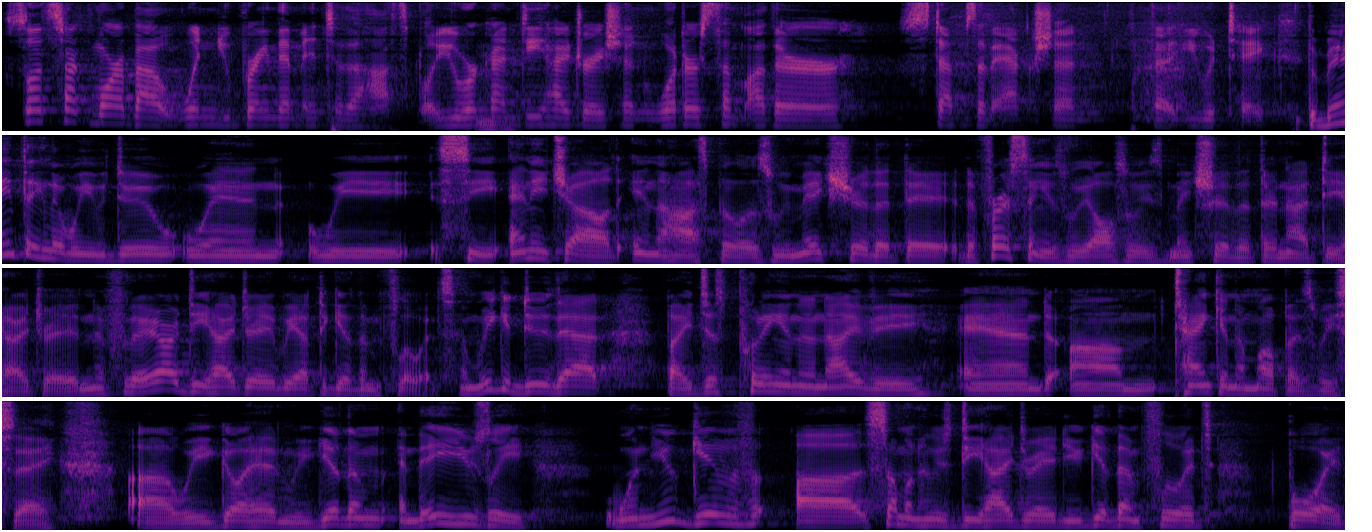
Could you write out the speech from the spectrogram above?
So let's talk more about when you bring them into the hospital. You work mm. on dehydration. What are some other steps of action that you would take? The main thing that we do when we see any child in the hospital is we make sure that they, the first thing is we always make sure that they're not dehydrated. And if they are dehydrated, we have to give them fluids. And we can do that by just putting in an IV and um, tanking them up, as we say. Uh, we go ahead and we give them, and they usually, when you give uh, someone who's dehydrated, you give them fluids, boy,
